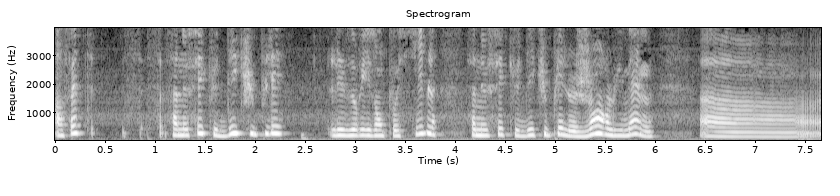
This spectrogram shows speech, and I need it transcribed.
en fait, ça, ne fait que décupler les horizons possibles, ça ne fait que décupler le genre lui-même. Euh,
